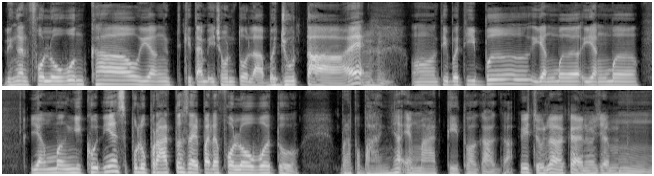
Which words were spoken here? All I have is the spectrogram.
dengan follower kau yang kita ambil contoh lah berjuta eh. Mhm. Oh, tiba-tiba yang me, yang me, yang mengikutnya 10% daripada follower tu. Berapa banyak yang mati tu agak-agak. Itulah kan macam Hmm.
